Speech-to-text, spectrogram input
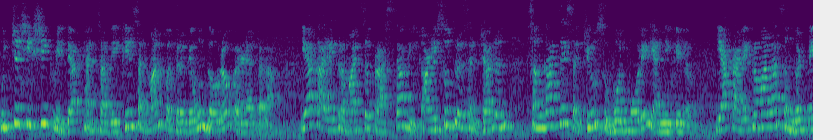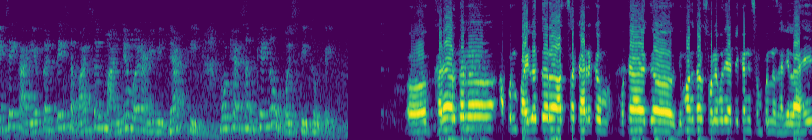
उच्च शिक्षित विद्यार्थ्यांचा देखील सन्मानपत्र देऊन गौरव करण्यात आला. या कार्यक्रमाचं प्रास्ताविक आणि सूत्रसंचालन संघाचे सचिव सुबोध मोरे यांनी केलं. या कार्यक्रमाला संघटनेचे कार्यकर्ते सभासद मान्यवर आणि विद्यार्थी मोठ्या संख्येनं उपस्थित होते. खऱ्या अर्थानं आपण पाहिलं तर आजचा कार्यक्रम मोठ्या दिमागदार सोहळ्यामध्ये या ठिकाणी संपन्न झालेला आहे.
